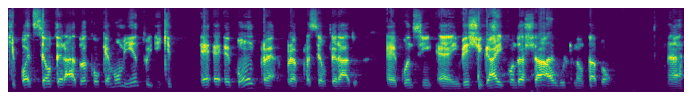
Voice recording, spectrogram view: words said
Que pode ser alterado a qualquer momento e que é, é, é bom para ser alterado é, quando se é, investigar e quando achar algo que não está bom, né?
